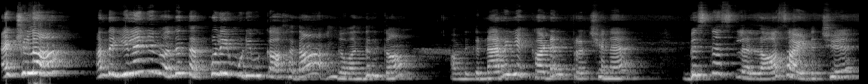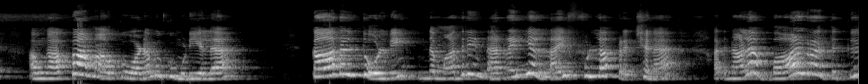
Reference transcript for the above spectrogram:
ஆக்சுவலா அந்த இளைஞன் வந்து தற்கொலை முடிவுக்காக தான் அங்க வந்திருக்கான். அவனுக்கு நிறைய கடன் பிரச்சனை பிஸ்னஸ்ல லாஸ் ஆயிடுச்சு. அவங்க அப்பா அம்மாவுக்கு உடம்புக்கு முடியலை. காதல் தோல்வி இந்த மாதிரி நிறைய லைஃப் ஃபுல்லாக பிரச்சனை. அதனால வாழ்கிறதுக்கு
